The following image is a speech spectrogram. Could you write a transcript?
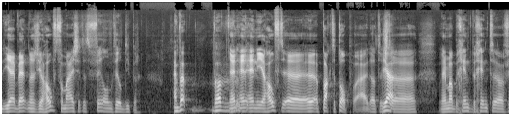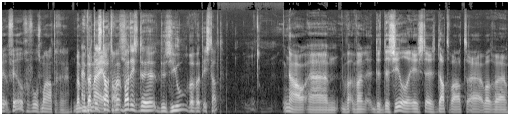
jij bent, dus je hoofd, voor mij zit het veel, veel dieper. En wat... wat En, en, en je hoofd eh, eh, pakt het op. Eh, dat is Ja. de- nee, maar begint, begint eh, veel, veel gevoelsmatiger. Bij, en wat is dat? althans. Wat is de, de ziel? Wat, wat is dat? nou, ehm, de, de ziel is, is dat wat, wat we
